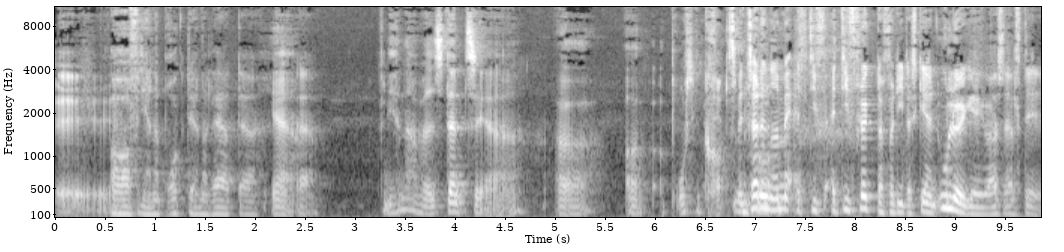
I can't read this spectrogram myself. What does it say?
Øh, Åh, oh, fordi han har brugt det, han har lært der. ja. Ja. Fordi han har været i stand til at, at, at, at bruge sin krop Men så er det noget med, at de, at de flygter, fordi der sker en ulykke, ikke også? Altså det...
